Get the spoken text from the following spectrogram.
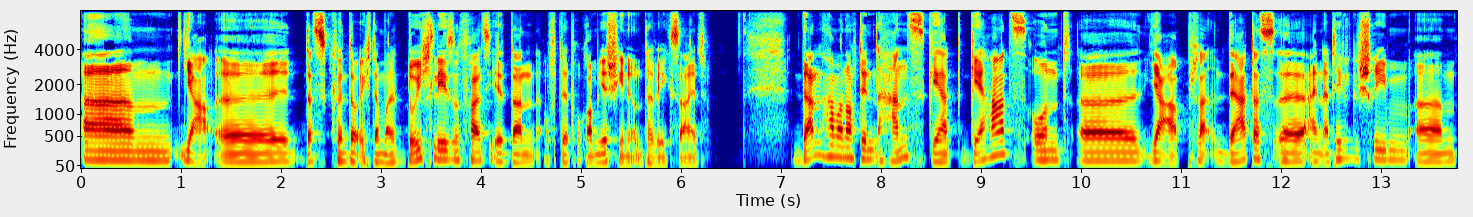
Ähm, ja, äh, das könnt ihr euch dann mal durchlesen, falls ihr dann auf der Programmierschiene unterwegs seid. Dann haben wir noch den Hans-Gerd Gerhards und äh, ja, der hat das äh, einen Artikel geschrieben, ähm,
